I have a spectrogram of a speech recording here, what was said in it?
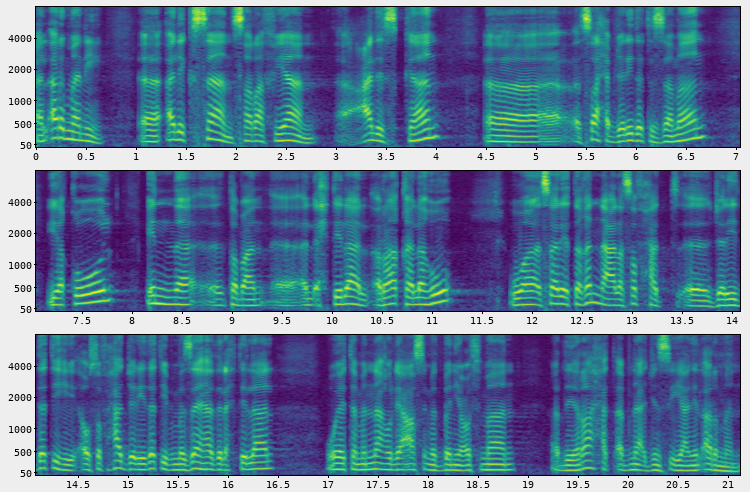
الأرمني آه، ألكسان صرافيان علسكان آه، صاحب جريدة الزمان يقول إن طبعا الاحتلال راق له وصار يتغنى على صفحة جريدته أو صفحات جريدته بمزايا هذا الاحتلال ويتمناه لعاصمة بني عثمان لراحة أبناء جنسه يعني الأرمن.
